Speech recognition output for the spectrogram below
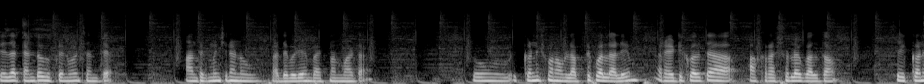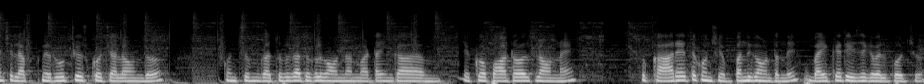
లేదా టెన్ టు ఫిఫ్టీన్ మినిట్స్ అంతే. అంతకుమించి నేను పెద్ద వీడియో పెట్టను అనమాట సో ఇక్కడ నుంచి మనం లెఫ్ట్కి వెళ్ళాలి. రైట్కి వెళ్తే ఆ- ఆ క్రషర్లోకి వెళ్తాం. సో ఇక్కడ నుంచి లెఫ్ట్ మీరు రూట్ చూసుకోవచ్చు ఎలా ఉందో. కొంచెం గతుకులు గతుకులుగా ఉందన్నమాట. ఇంకా ఎక్కువ పాట్ హోల్స్లో ఉన్నాయి. సో కార్ అయితే కొంచెం ఇబ్బందిగా ఉంటుంది. బైక్ అయితే ఈజీగా వెళ్ళిపోవచ్చు.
